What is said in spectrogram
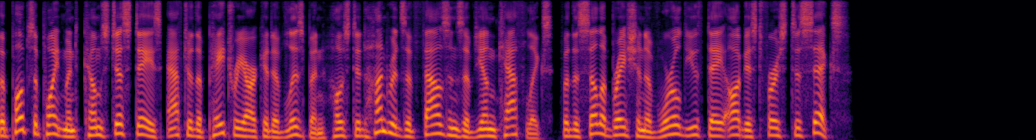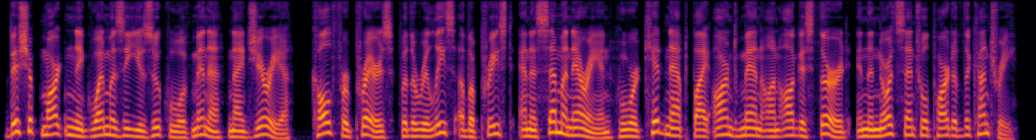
The Pope's appointment comes just days after the Patriarchate of Lisbon hosted hundreds of thousands of young Catholics for the celebration of World Youth Day August 1 to 6. Bishop Martin Igwemezie Uzoukwu of Minna, Nigeria, called for prayers for the release of a priest and a seminarian who were kidnapped by armed men on August 3 in the north central part of the country.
